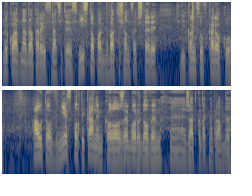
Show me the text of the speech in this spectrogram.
Dokładna data rejestracji to jest listopad 2004, czyli końcówka roku. Auto w niespotykanym kolorze bordowym. E, Rzadko tak naprawdę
